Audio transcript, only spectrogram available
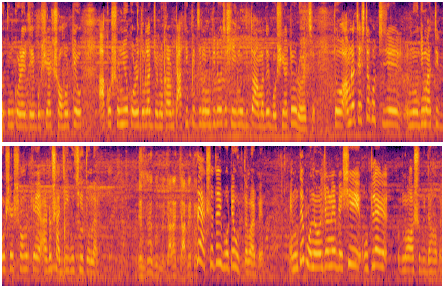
নতুন করে যে বসিরহাট শহরকেও আকর্ষণীয় করে তোলার জন্য কারণ টাকিতে যে নদী রয়েছে সেই নদী তো আমাদের বসিরহাটেও রয়েছে। তো আমরা চেষ্টা করছি যে নদীমাতৃক বসিরহাট শহরকে আরও সাজিয়ে গুছিয়ে তোলার। যারা যাবে একসাথেই বোটে উঠতে পারবে। এমনিতে পনেরো জনের বেশি উঠলে অসুবিধা হবে।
